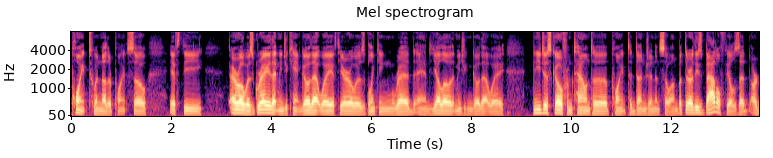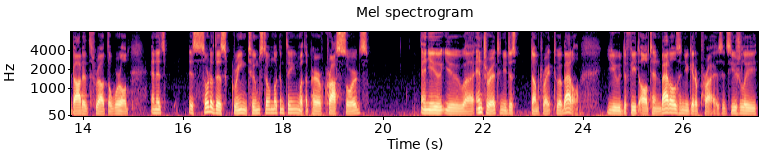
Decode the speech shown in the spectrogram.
point to another point. So if the arrow is gray, that means you can't go that way. If the arrow is blinking red and yellow, that means you can go that way. And you just go from town to point to dungeon and so on. But there are these battlefields that are dotted throughout the world. And it's is sort of this green tombstone looking thing with a pair of crossed swords. And you, you uh, enter it and you just dumped right into a battle. You defeat all 10 battles and you get a prize. It's usually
